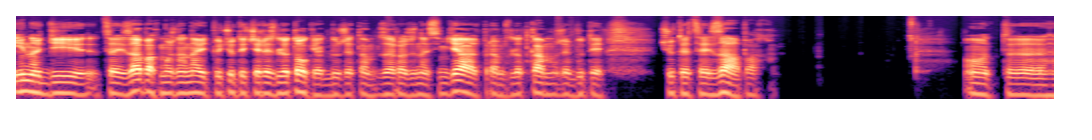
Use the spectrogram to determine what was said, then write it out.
Іноді цей запах можна навіть почути через льоток, як дуже там заражена сім'я, прям з льотка може бути чути цей запах. От, е,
